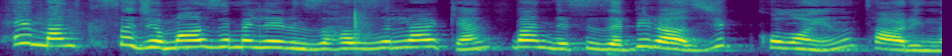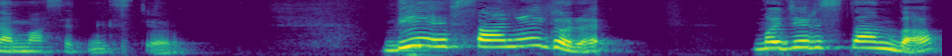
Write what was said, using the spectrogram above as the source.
hemen kısaca malzemelerinizi hazırlarken ben de size birazcık kolonyanın tarihinden bahsetmek istiyorum. Bir efsaneye göre Macaristan'da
